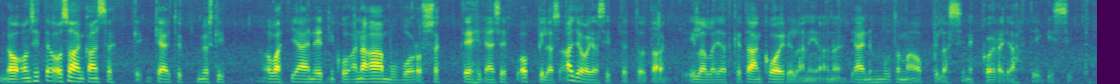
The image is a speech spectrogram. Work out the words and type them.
no on sitten osaan kanssa käyty myöskin ovat jääneet niin kuin aina aamuvuorossa tehdään se oppilasajo ja sitten tota, illalla jatketaan koirilla, niin on jäänyt muutama oppilas sinne koirajahtiikin sitten.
